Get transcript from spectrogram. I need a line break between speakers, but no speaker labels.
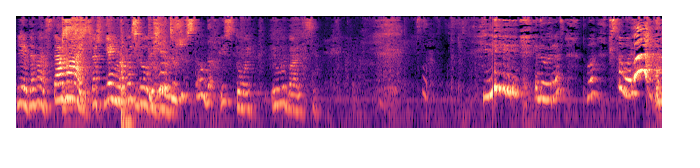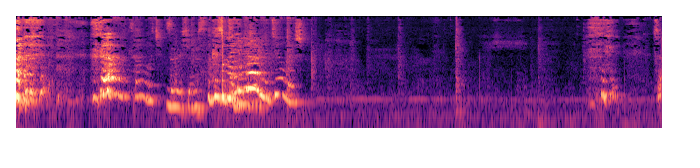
Лев, давай, вставай, потому что я не могу это долго
Я
делать.
уже встал, да.
И стой, и улыбайся.
Я думаю, раз, два, вставай.
Давай еще раз.
Ты неправильно делаешь.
